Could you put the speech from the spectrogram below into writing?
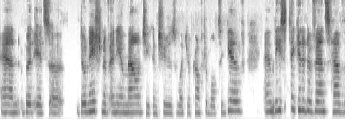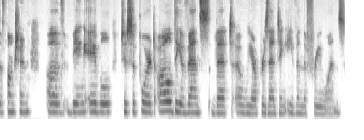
and but it's a donation of any amount. You can choose what you're comfortable to give. And these ticketed events have the function of being able to support all the events that uh, we are presenting, even the free ones.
